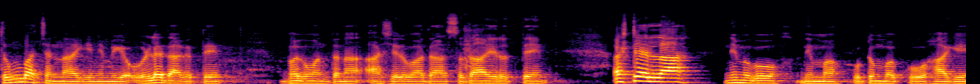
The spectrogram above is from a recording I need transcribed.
ತುಂಬ ಚೆನ್ನಾಗಿ ನಿಮಗೆ ಒಳ್ಳೆಯದಾಗುತ್ತೆ ಭಗವಂತನ ಆಶೀರ್ವಾದ ಸದಾ ಇರುತ್ತೆ. ಅಷ್ಟೇ ಅಲ್ಲ, ನಿಮಗೂ, ನಿಮ್ಮ ಕುಟುಂಬಕ್ಕೂ ಹಾಗೆ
